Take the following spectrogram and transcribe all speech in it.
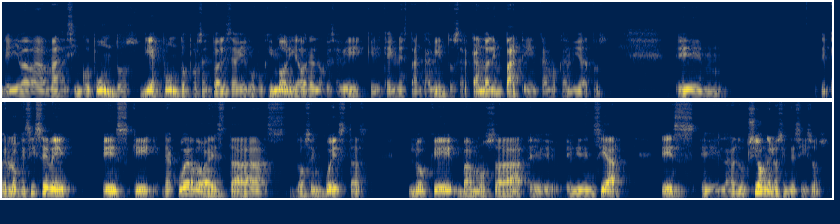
le llevaba más de 5 puntos, 10 puntos porcentuales a Keiko Fujimori. Ahora lo que se ve que es que hay un estancamiento cercano al empate entre ambos candidatos. Em, pero lo que sí se ve es que, de acuerdo a estas dos encuestas, lo que vamos a eh, evidenciar es eh, la reducción en los indecisos,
